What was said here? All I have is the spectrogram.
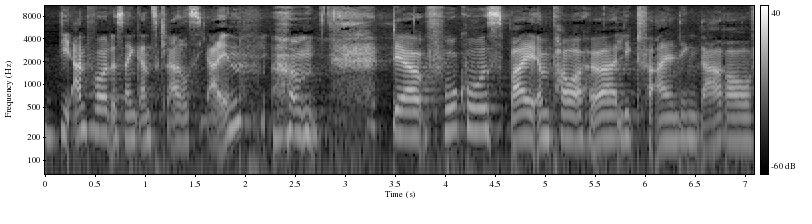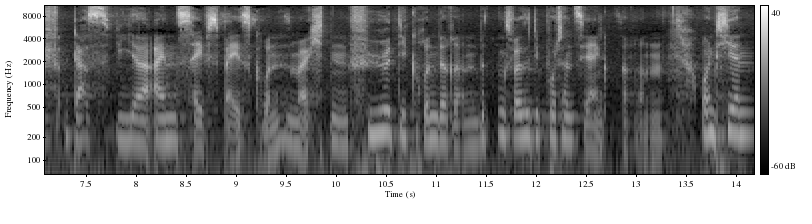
Die Antwort ist ein ganz klares Jein. Ähm, der Fokus bei Empower Her liegt vor allen Dingen darauf, dass wir einen Safe Space gründen möchten für die Gründerinnen bzw. die potenziellen Gründerinnen. Und hier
